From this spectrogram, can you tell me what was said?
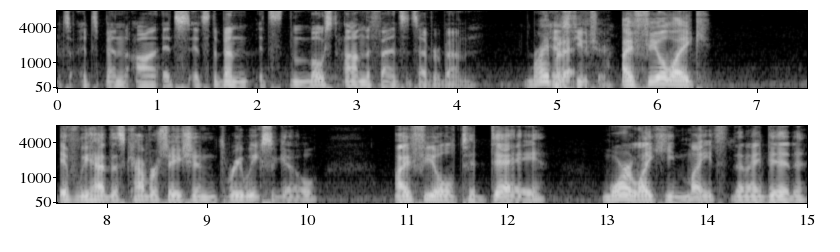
It's it's been on it's it's the been it's the most on the fence it's ever been. Right, but His I- future. I feel like if we had this conversation three weeks ago, I feel today more like he might than I did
